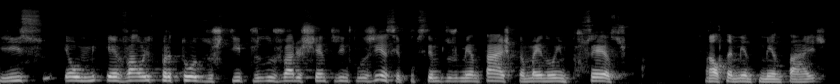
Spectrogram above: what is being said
e isso é, válido para todos os tipos dos vários centros de inteligência, porque temos os mentais que também andam em processos altamente mentais,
